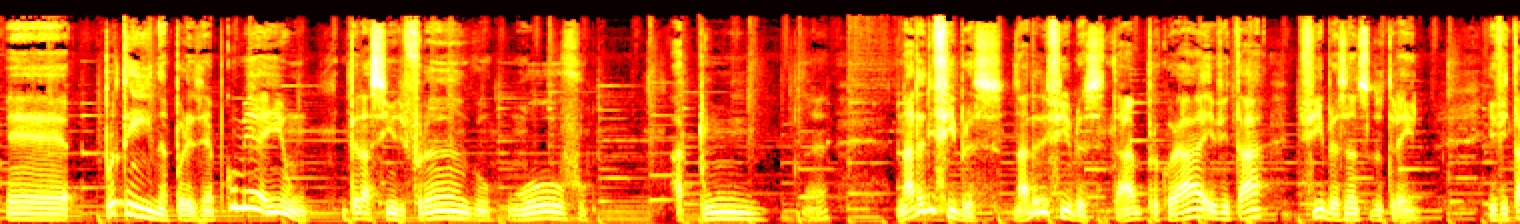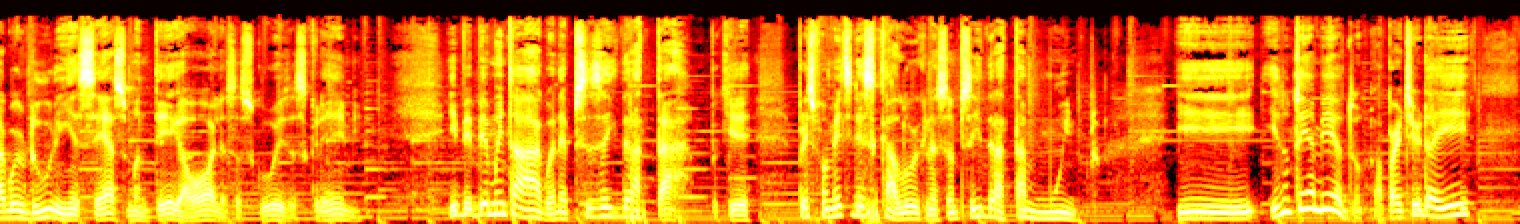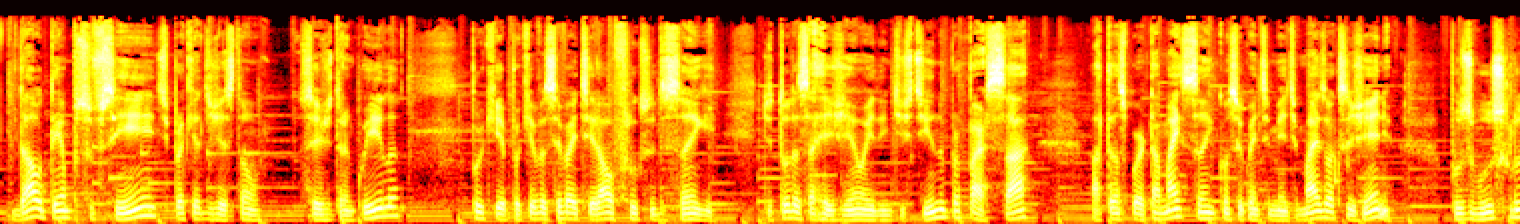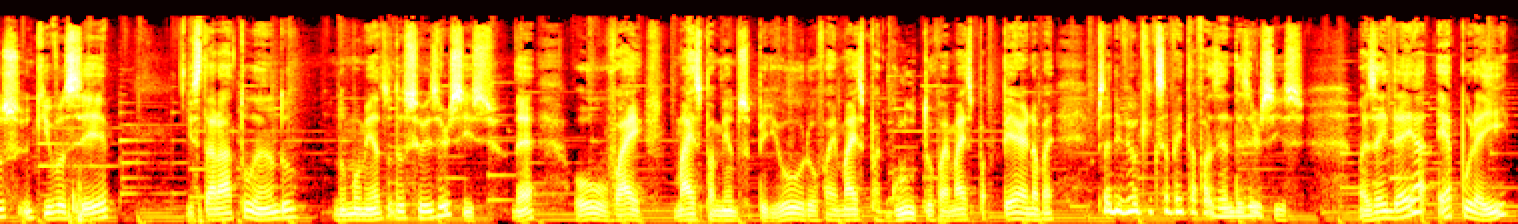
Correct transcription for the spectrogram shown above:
É, Proteína, por exemplo, comer aí um, um pedacinho de frango, um ovo, atum, né? Nada de fibras, nada de fibras, tá? Procurar evitar fibras antes do treino. Evitar gordura em excesso, manteiga, óleo, essas coisas, creme. E beber muita água, né? Precisa hidratar, porque principalmente nesse calor que nós estamos, precisa hidratar muito. E, e não tenha medo. A partir daí, dá o tempo suficiente para que a digestão seja tranquila. Por quê? Porque você vai tirar o fluxo de sangue de toda essa região aí do intestino para passar a transportar mais sangue, consequentemente mais oxigênio para os músculos em que você estará atuando no momento do seu exercício, né? Ou vai mais para membro superior, ou vai mais para glúteo, vai mais para perna, vai precisa de ver o que, que você vai estar tá fazendo de exercício. Mas a ideia é por aí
